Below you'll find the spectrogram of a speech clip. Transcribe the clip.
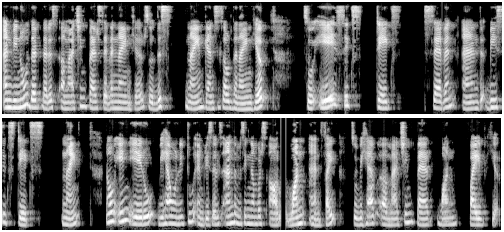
And we know that there is a matching pair 7 9 here. So this 9 cancels out the 9 here. So a6 takes 7 and b6 takes 9 now in a row we have only two empty cells and the missing numbers are 1 and 5 so we have a matching pair 1 5 here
